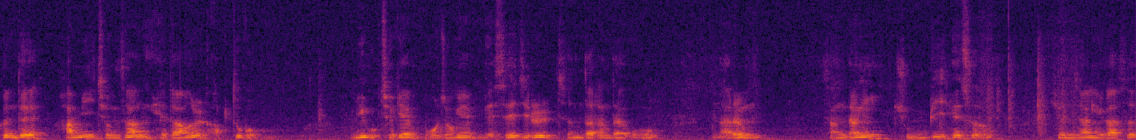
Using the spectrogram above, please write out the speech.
근데 한미 정상회담을 앞두고 미국 측에 모종의 메시지를 전달한다고 나름 상당히 준비해서 현장에 가서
